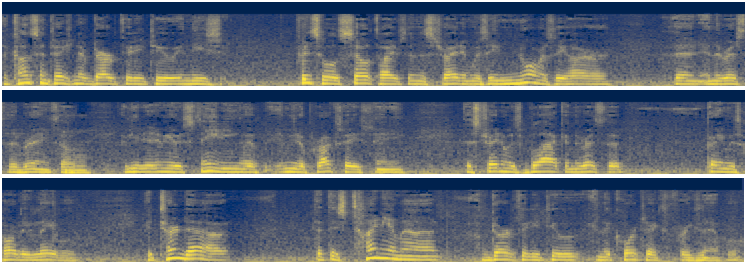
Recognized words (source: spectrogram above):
the concentration of DARPP-32 in these principal cell types in the striatum was enormously higher than in the rest of the brain. So mm-hmm. if you did immunostaining, immunoperoxidase staining, the striatum was black and the rest of the brain was hardly labeled. It turned out that this tiny amount of DARPP-32 in the cortex, for example,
